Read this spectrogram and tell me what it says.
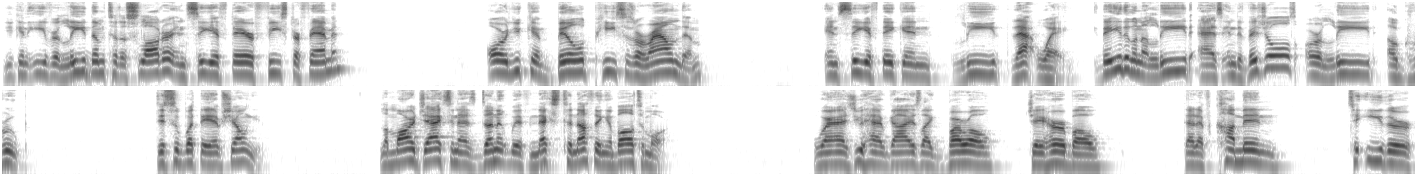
You can either lead them to the slaughter and see if they're feast or famine, or you can build pieces around them and see if they can lead that way. They're either going to lead as individuals or lead a group. This is what they have shown you. Lamar Jackson has done it with next to nothing in Baltimore. Whereas you have guys like Burrow, Jay Herbo, that have come in to either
